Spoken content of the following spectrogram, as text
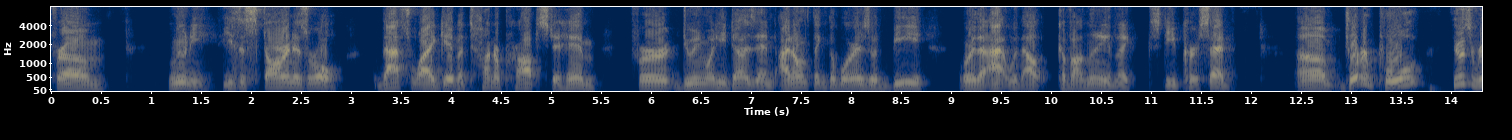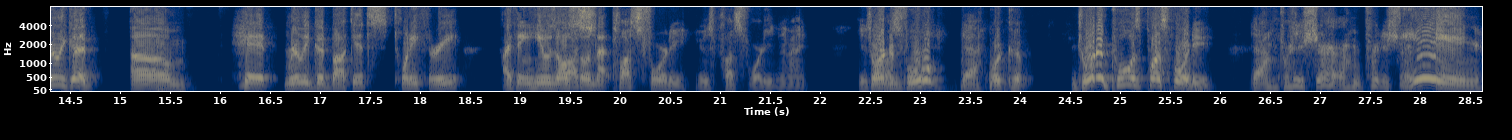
from Looney. He's a star in his role. That's why I give a ton of props to him for doing what he does. And I don't think the Warriors would be where they're at without Kevon Looney, like Steve Kerr said. Um, Jordan Poole, he was really good. Um, hit really good buckets, 23. I think he was also plus, in that plus 40. He was plus 40 tonight. Jordan Poole? 40. Yeah. or Jordan Poole was plus 40. Yeah, I'm pretty sure. I'm pretty sure. Dang.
